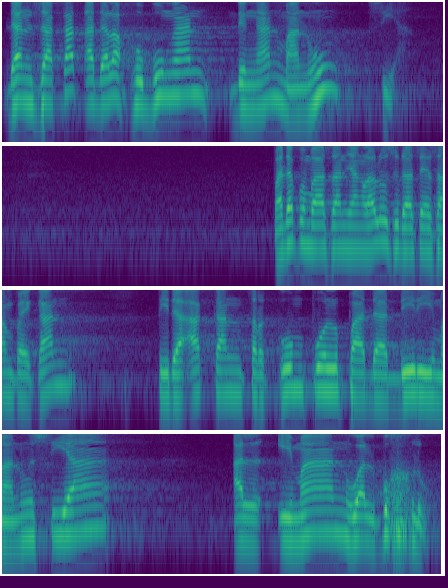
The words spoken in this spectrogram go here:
dan zakat adalah hubungan dengan manusia. Pada pembahasan yang lalu sudah saya sampaikan tidak akan terkumpul pada diri manusia al-iman wal bukhlu.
